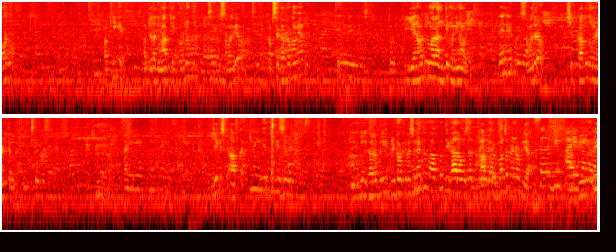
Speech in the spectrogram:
और दो। अब ठीक है। अब जरा दिमाग ठीक करो ना अपना। समझ गए कब से कर रहे हो कामयाब तीन महीने। तो ये ना हो कि तुम्हारा अंतिम महीना हो जाए। नहीं नहीं कोई समझ रहे हो? चिपका दो दो मिनट के अंदर। नहीं। थैंक यू ये किसका? आपका? नहीं ये तो किसी और तुमको दिखा रहे हो फिर ये प्रिंट आउट के पैसे। मैं तो आपको दिखा रहा हूँ सर आपने कौन सा प्रिंट आउट लिया? सर अभी आएगा अभी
